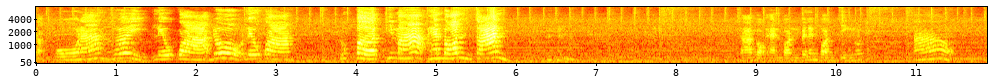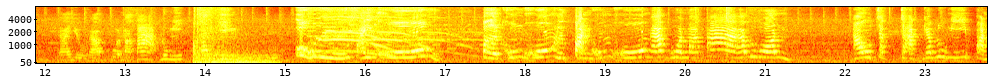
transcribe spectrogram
จากโกนะ เฮ้ย เร็วกว่าโด เร็วกว่า ลูกเปิด พี่ม้า แฮนด์บอล จาน จานบอกแฮนด์บอลไปเล่นบอลจริงนุ๊อ้าว ได้อยู่ครับบวนมาต้า ลูกนี้ต้องยิง โอ้โห ใส่โค้ง เปิดโค้งโค้งหรือปั่นโค้งโค้งครับบวนมาต้าครับทุกคน เอาจัดๆครับลูกนี้ปั่น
